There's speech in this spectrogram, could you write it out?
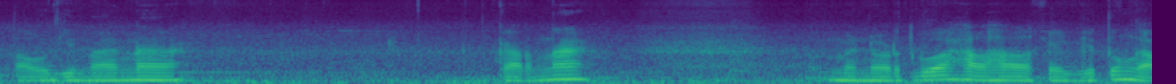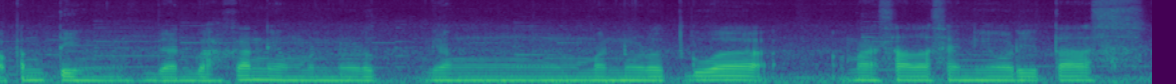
atau gimana. Karena menurut gue hal-hal kayak gitu nggak penting. Dan bahkan yang menurut yang menurut gue masalah senioritas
